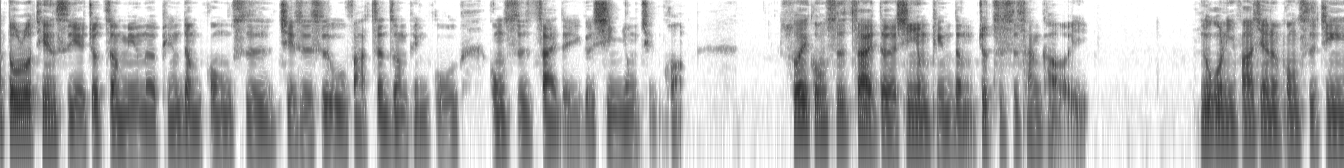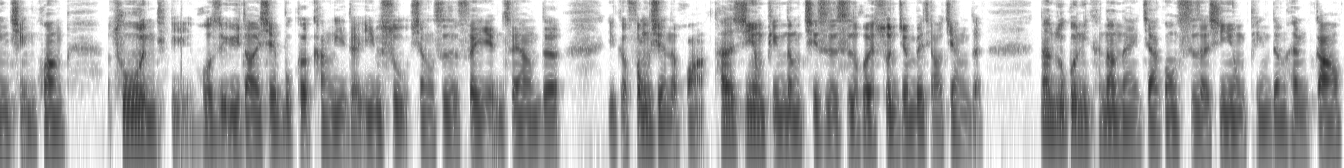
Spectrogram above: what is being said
那堕落天使也就证明了平等公司其实是无法真正评估公司债的一个信用情况。所以公司债的信用平等就只是参考而已。如果你发现了公司经营情况出问题，或是遇到一些不可抗力的因素，像是肺炎这样的一个风险的话，它的信用平等其实是会瞬间被调降的。那如果你看到哪一家公司的信用平等很高，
